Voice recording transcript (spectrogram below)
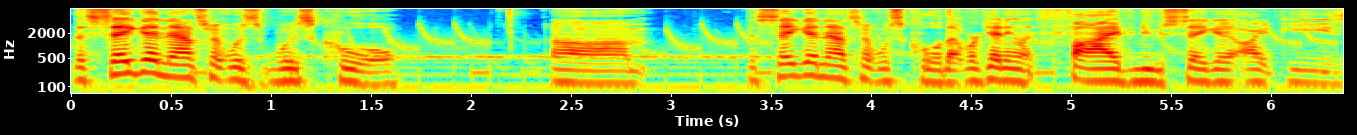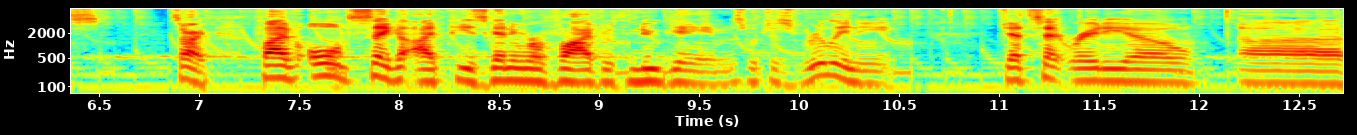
The Sega announcement was was cool. Um, the Sega announcement was cool that we're getting like five new Sega IPs. Sorry, five old Sega IPs getting revived with new games, which is really neat. Jet Set Radio, uh,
